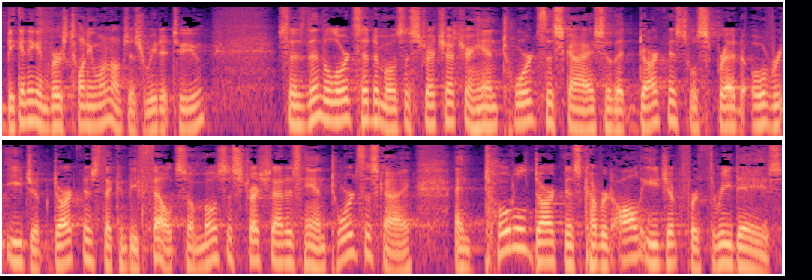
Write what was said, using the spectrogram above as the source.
Beginning in verse 21, I'll just read it to you says, Then the Lord said to Moses, Stretch out your hand towards the sky so that darkness will spread over Egypt, darkness that can be felt. So Moses stretched out his hand towards the sky, and total darkness covered all Egypt for three days.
